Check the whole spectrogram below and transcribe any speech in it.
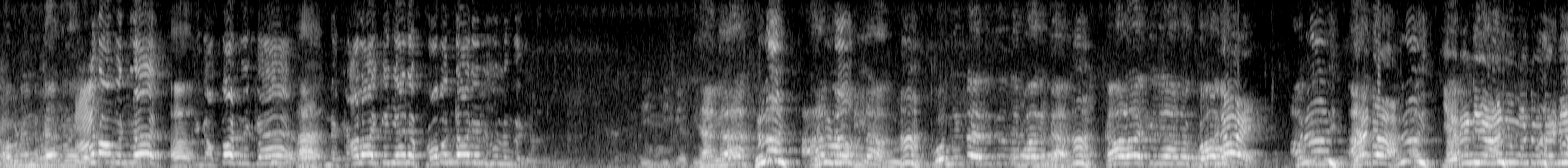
அப்படின்னு ஆணவம் என்றால். எங்க அப்பா இருக்க இந்த கோபந்தார் என்று உங்ககிட்ட இருக்கிறது பாருங்க. காலாக்கிரியான கோபம். எரணி ஆணு கொண்டு விடாடி.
